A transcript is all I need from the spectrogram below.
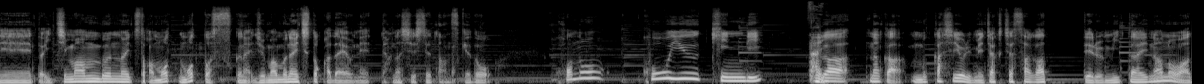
えっ、と、1万分の1とかももっと少ない、10万分の1とかだよねって話してたんですけど、この、こういう金利はい。が、なんか昔よりめちゃくちゃ下がってるみたいなのは、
